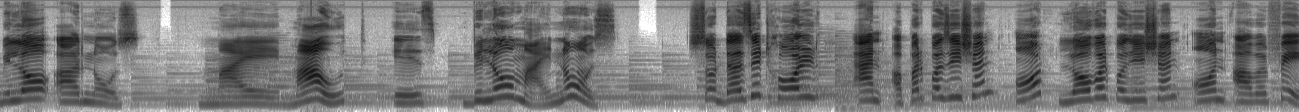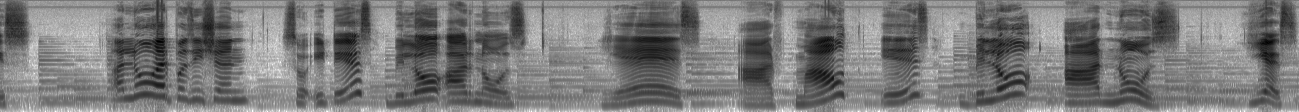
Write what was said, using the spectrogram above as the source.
below our nose? My mouth is below my nose. So, does it hold an upper position or lower position on our face? A lower position. So it is below our nose. Yes, our mouth is below our nose. Yes,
